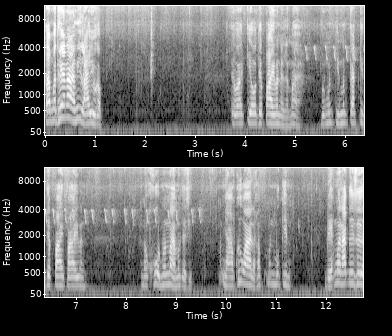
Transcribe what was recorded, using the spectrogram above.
ตามกันแท่หน้ามีหลายอยู่ครับ แต่ว่าเกี่ยวแต่ปลายมันนั่นแหละมาเบิ่งมันกินมันกัดกินแต่ปลายปลายมันเอาโคนมันมามันก็สิมันหยาบคือว่าแหละครับ มันบ่กินแบกมานักซื่อ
